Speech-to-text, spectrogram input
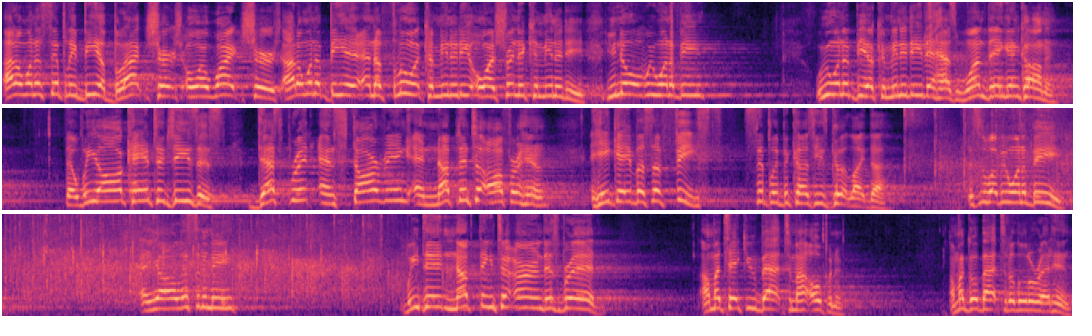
I don't want to simply be a black church or a white church. I don't want to be an affluent community or a trending community. You know what we want to be? We want to be a community that has one thing in common that we all came to Jesus desperate and starving and nothing to offer him. He gave us a feast simply because he's good like that. This is what we want to be. And y'all, listen to me. We did nothing to earn this bread. I'm gonna take you back to my opener. I'm gonna go back to the little red hen.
